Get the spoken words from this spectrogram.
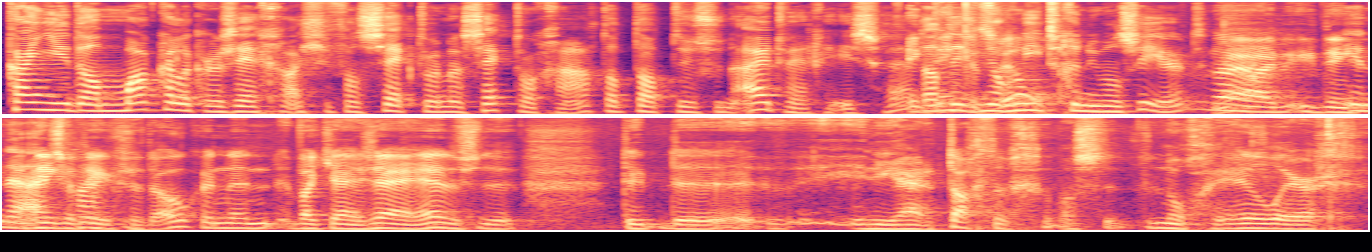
Kan je dan makkelijker zeggen als je van sector naar sector gaat... dat dat dus een uitweg is? Hè? Dat is nog wel. niet genuanceerd. Nou ja, ik denk, in de ik denk dat ik het ook. En, en wat jij zei, hè, dus de, de, de, in de jaren tachtig was het nog heel erg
